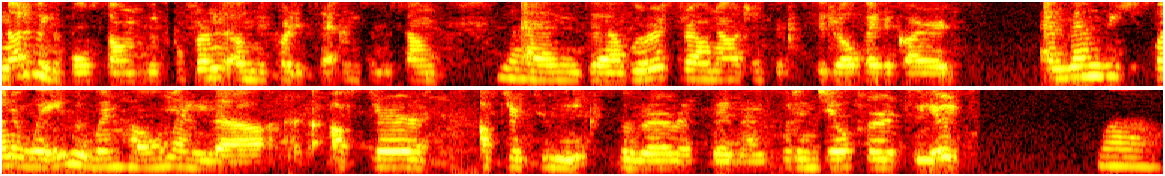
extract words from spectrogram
not even the whole song. We performed only 40 seconds of the song, yeah. and uh, we were thrown out of the cathedral by the guards and then we just went away. We went home, and uh, after after two weeks, we were arrested and put in jail for two years. Wow!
